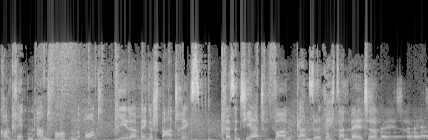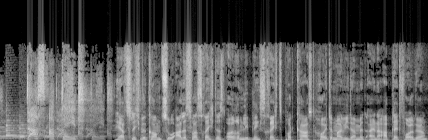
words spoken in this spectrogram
konkreten Antworten und jeder Menge Spartricks. Präsentiert von Ganze Rechtsanwälte. Das Update. Herzlich willkommen zu Alles, was Recht ist, eurem Lieblingsrechtspodcast. Heute mal wieder mit einer Update-Folge.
